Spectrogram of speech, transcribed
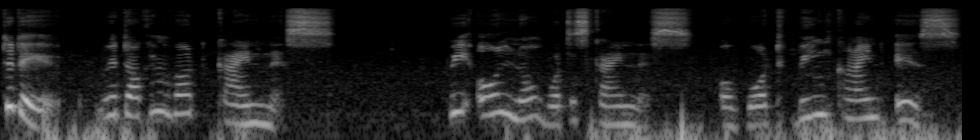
Today, we're talking about kindness. We all know what is kindness or what being kind is.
